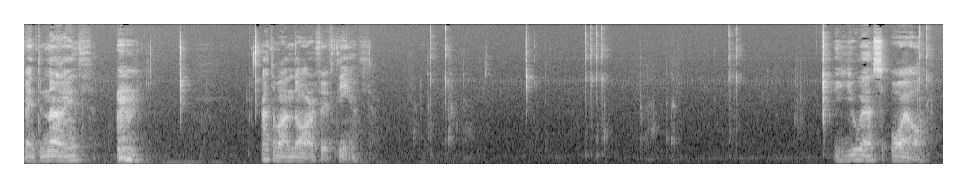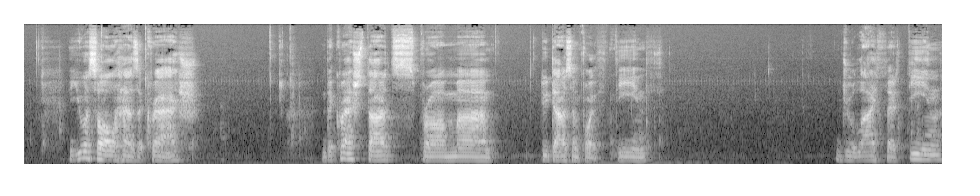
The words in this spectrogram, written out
29th at $1.15 US oil. US oil has a crash. The crash starts from uh, 2014 July 13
